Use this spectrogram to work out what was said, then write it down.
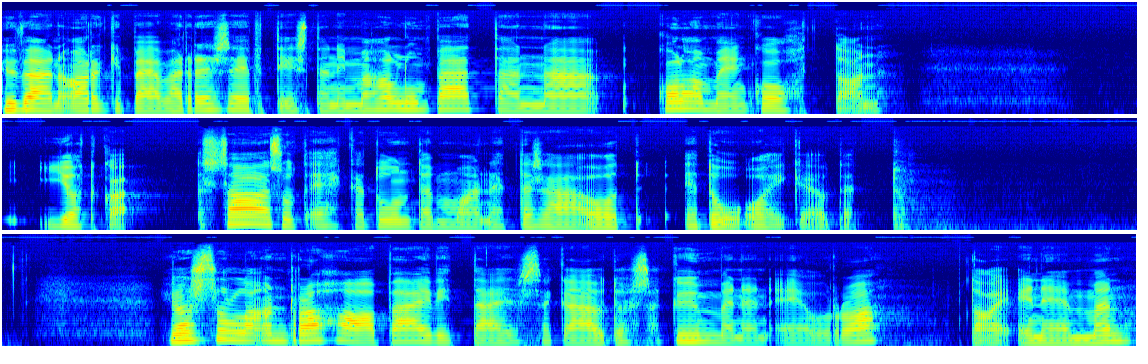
hyvän arkipäivän reseptistä, niin mä haluan päättää nämä kolmeen kohtaan, jotka saa sut ehkä tuntemaan, että sä oot etuoikeutettu. Jos sulla on rahaa päivittäisessä käytössä 10 euroa tai enemmän,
